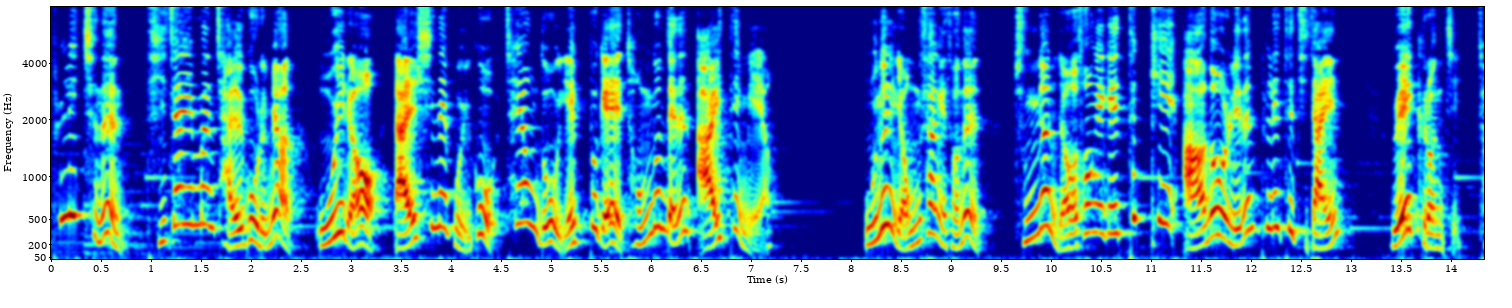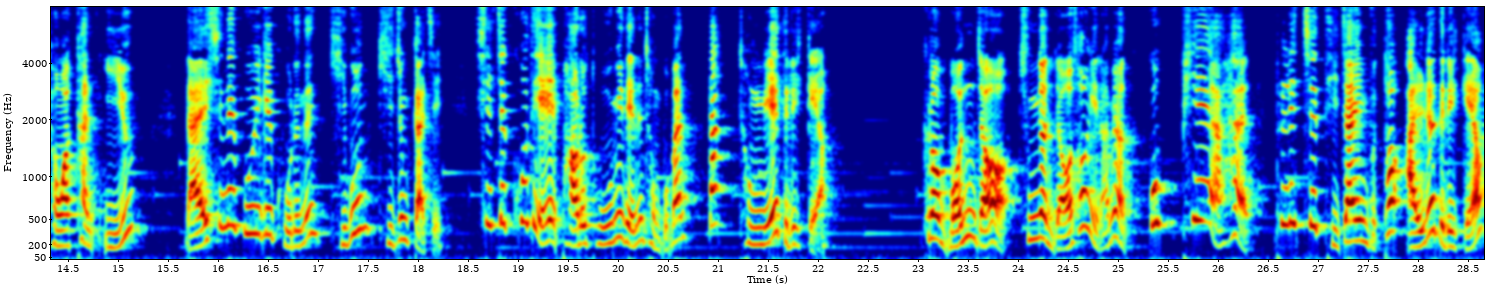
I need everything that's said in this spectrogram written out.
플리츠는 디자인만 잘 고르면 오히려 날씬해 보이고 체형도 예쁘게 정돈되는 아이템이에요. 오늘 영상에서는 중년 여성에게 특히 안 어울리는 플리트 디자인, 왜 그런지 정확한 이유, 날씬해 보이게 고르는 기본 기준까지 실제 코디에 바로 도움이 되는 정보만 딱 정리해 드릴게요. 그럼 먼저 중년 여성이라면 꼭 피해야 할 플리츠 디자인부터 알려드릴게요.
